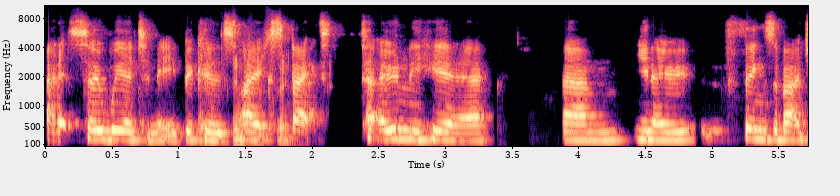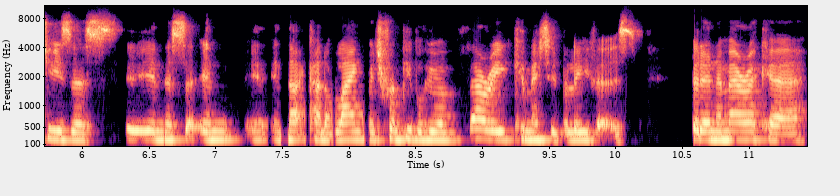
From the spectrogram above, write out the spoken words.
And it's so weird to me because I expect to only hear um, you know things about Jesus in this in, in that kind of language from people who are very committed believers. But in America,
